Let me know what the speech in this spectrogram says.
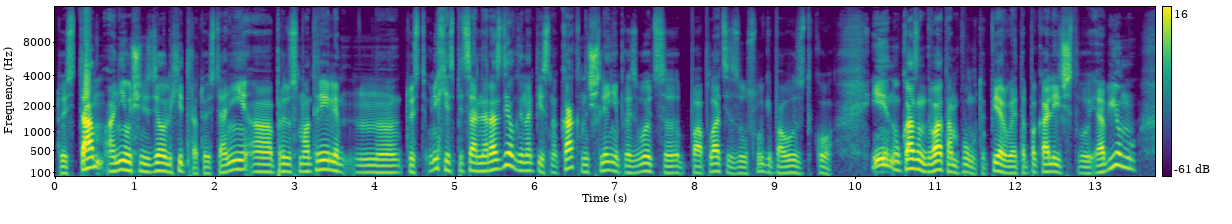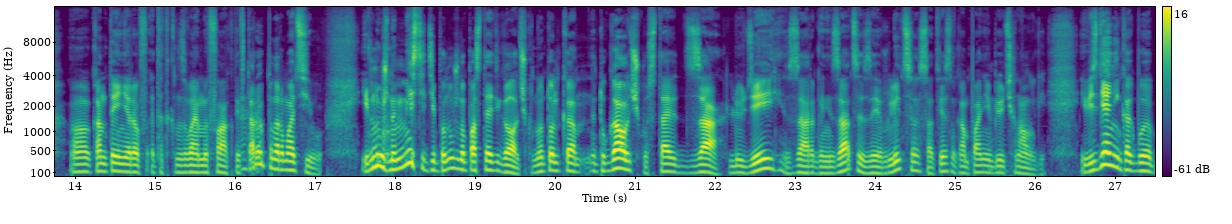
То есть там они очень сделали хитро. То есть они а, предусмотрели, то есть у них есть специальный раздел, где написано, как начисление производится по оплате за услуги по вывозу ТКО. И указано два там пункта. Первый это по количеству и объему а, контейнеров, это так называемый факт. И второй по нормативу. И в нужном месте, типа, нужно поставить галочку. Но только эту галочку ставят за людей, за организации, за юрлица, соответственно, компании биотехнологий. И везде они как бы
